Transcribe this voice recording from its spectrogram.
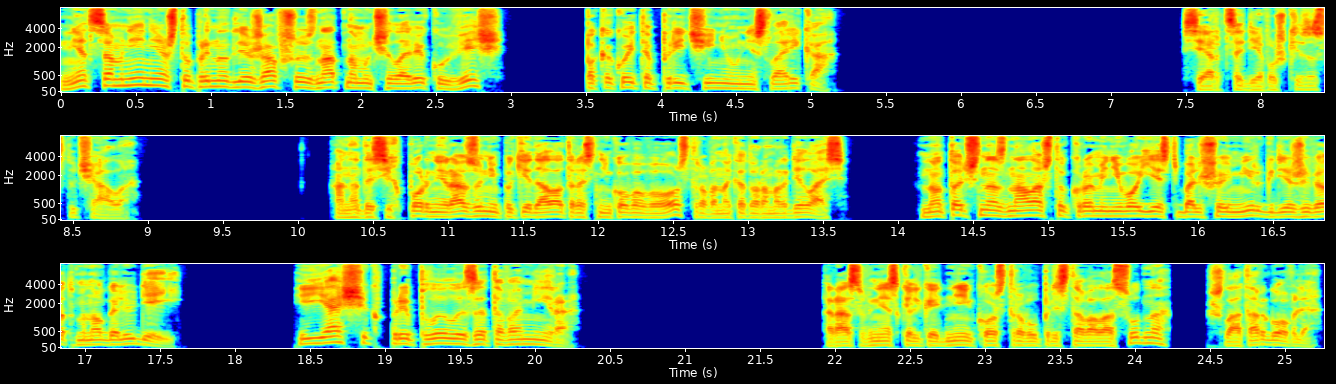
Нет сомнения, что принадлежавшую знатному человеку вещь по какой-то причине унесла река. Сердце девушки застучало. Она до сих пор ни разу не покидала Тростникового острова, на котором родилась, но точно знала, что кроме него есть большой мир, где живет много людей. И ящик приплыл из этого мира. Раз в несколько дней к острову приставало судно, шла торговля.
